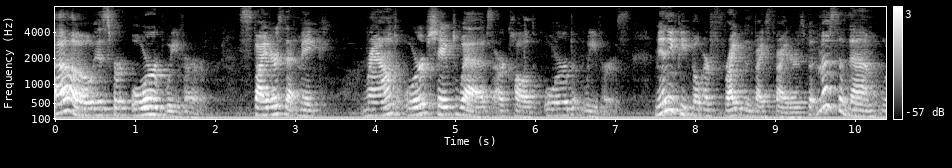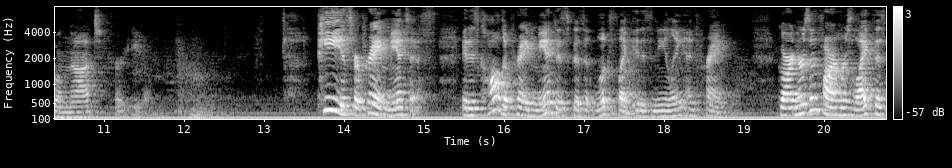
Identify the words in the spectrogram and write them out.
O is for orb weaver. Spiders that make round orb-shaped webs are called orb weavers. Many people are frightened by spiders, but most of them will not hurt you. P is for praying mantis. It is called a praying mantis because it looks like it is kneeling and praying. Gardeners and farmers like this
